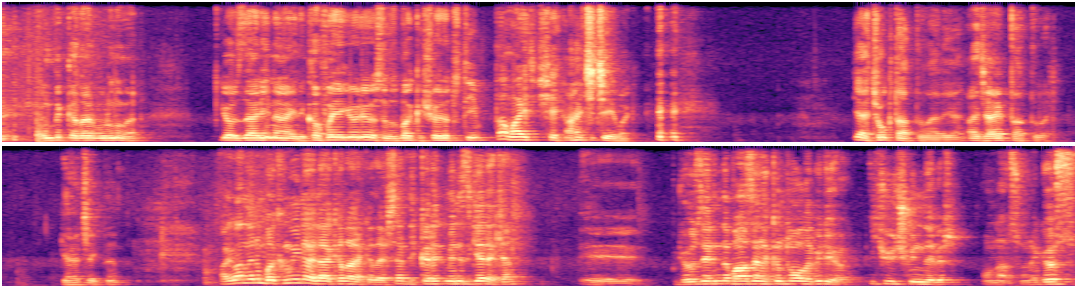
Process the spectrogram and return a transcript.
Fındık kadar burnu var. Gözler yine aynı. Kafayı görüyorsunuz. Bakın şöyle tutayım. Tam ay, şey, ay bak. ya çok tatlılar ya. Acayip tatlılar. Gerçekten. Hayvanların bakımıyla alakalı arkadaşlar dikkat etmeniz gereken e, gözlerinde bazen akıntı olabiliyor. 2-3 günde bir ondan sonra göz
